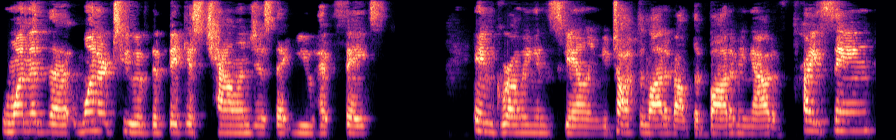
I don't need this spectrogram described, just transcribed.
one of the, one or two of the biggest challenges that you have faced in growing and scaling? You talked a lot about the bottoming out of pricing.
